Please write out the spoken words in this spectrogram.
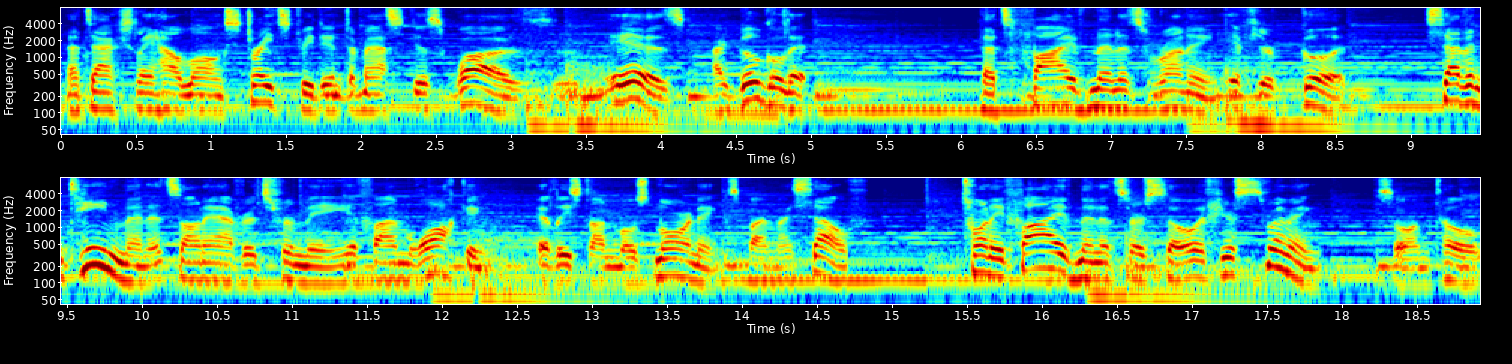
That's actually how long Straight Street in Damascus was, is. I Googled it. That's five minutes running if you're good, 17 minutes on average for me if I'm walking, at least on most mornings by myself, 25 minutes or so if you're swimming, so I'm told.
